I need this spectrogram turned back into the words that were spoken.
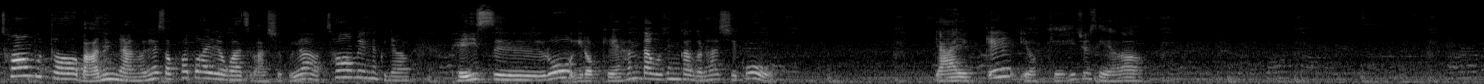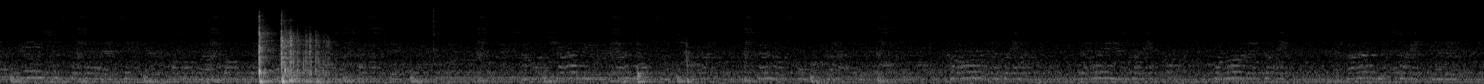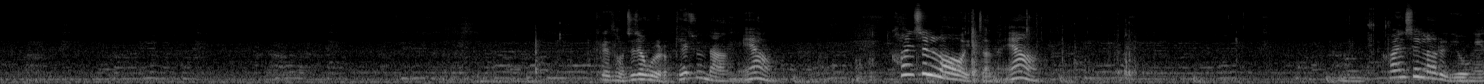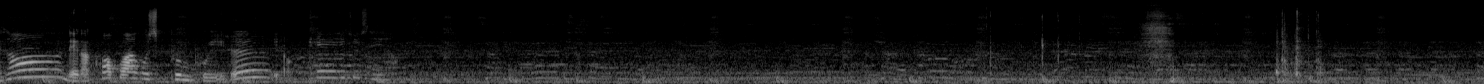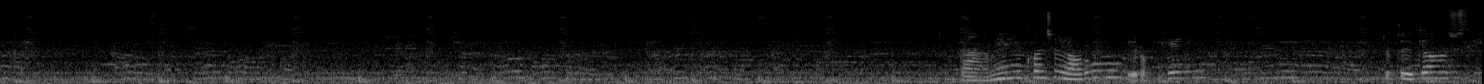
처음부터 많은 양을 해서 커버하려고 하지 마시고요. 처음에는 그냥 베이스로 이렇게 한다고 생각을 하시고 얇게 이렇게 해주세요. 그래서 전체적으로 이렇게 해준 다음에요. 컨실러 있잖아요. 음, 컨실러를 이용해서 내가 커버하고 싶은 부위를 이렇게 그다음에 컨실러로 이렇게 두들겨 주세요.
